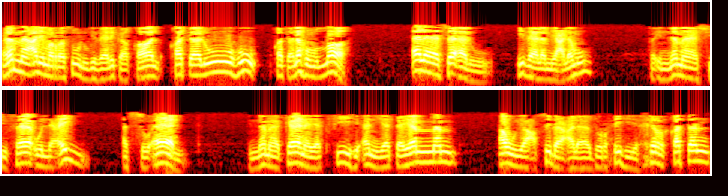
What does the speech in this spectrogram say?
فلما علم الرسول بذلك قال قتلوه قتلهم الله. ألا سألوا؟ إذا لم يعلموا؟ فإنما شفاء العي السؤال. إنما كان يكفيه أن يتيمم أو يعصب على جرحه خرقة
